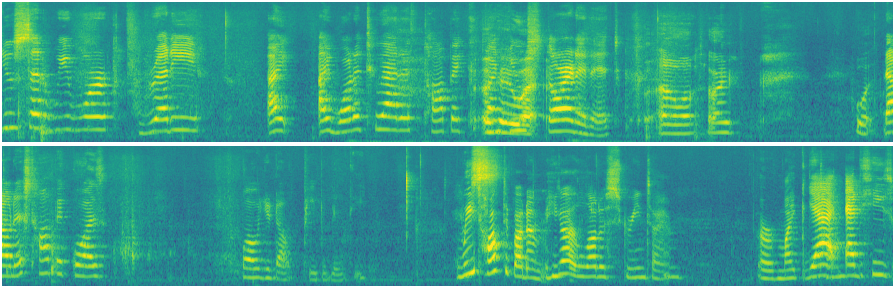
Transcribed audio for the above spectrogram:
you said we were ready, I I wanted to add a topic, but Okay, you what? started it. Oh, sorry. What? Now this topic was, well, you know, Pee-Pee Luti. We talked about him. He got a lot of screen time. Or mic Yeah, time. and he's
